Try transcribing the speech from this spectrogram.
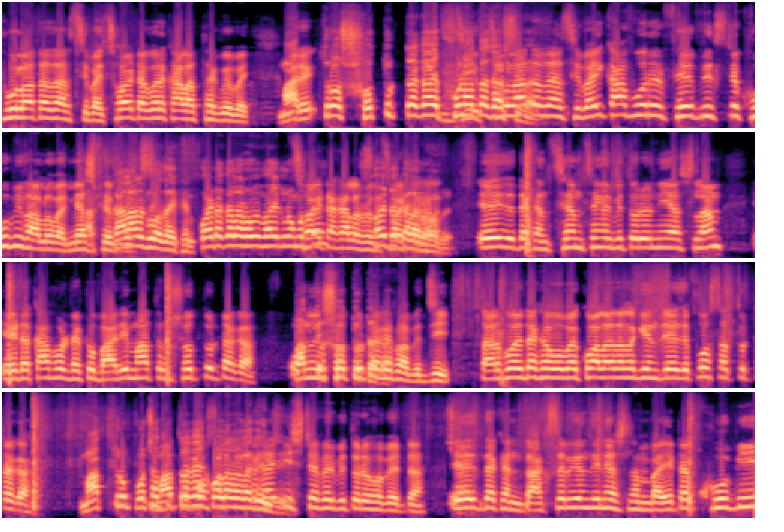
ফুল হাতা যাচ্ছি ভাই ছয়টা করে কালার থাকবে ভাই। মাত্র সত্তর টাকায় ফুল হাতা ফুল হাতা যাচ্ছি ভাই। কাপড়ের ফেব্রিক্সটা খুবই ভালো ভাই ম্যাচ কালারগুলো দেখেন কয়টা কালার হবে ভাই এগুলোর মধ্যে? ছয়টা কালার হবে ছয়টা ছয়টা কালার হবে। এই যে দেখেন স্যামসাং এর ভিতরে নিয়ে আসলাম এটা কাপড়টা একটু বাড়ি মাত্র সত্তর টাকা। অনলি 70 সত্তর টাকায় পাবে জি। তারপরে দেখাবো ভাই কলার আলা গেঞ্জি যে পঁচাত্তর টাকা। মাত্র পঁচাত্তর টাকায় কলার 75 লাগেন স্টেপের ভিতরে হবে এটা। এই দেখেন ডাক্সের গেঞ্জি নিয়ে আসলাম ভাই এটা খুবই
